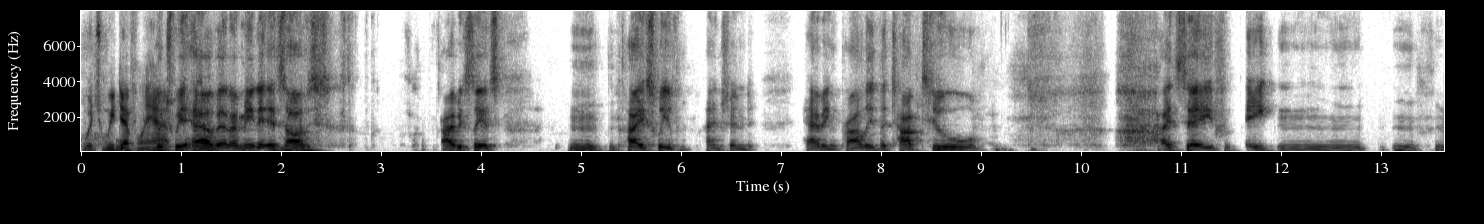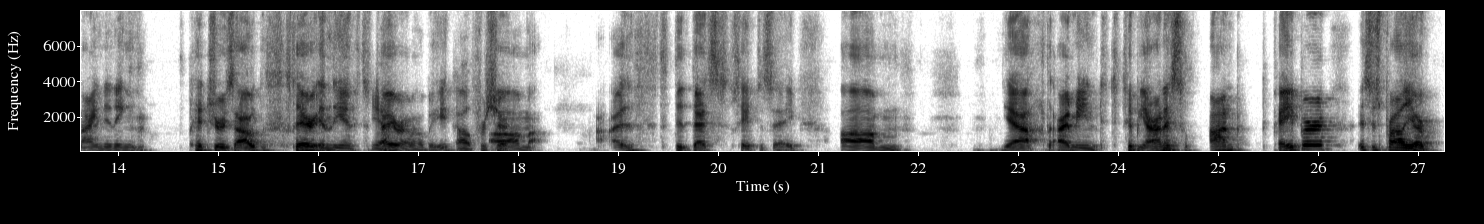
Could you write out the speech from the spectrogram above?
which we definitely have. Which we have. And I mean, it's obvious, obviously, it's mm, Heist, we've mentioned having probably the top two, I'd say eight and nine inning pitchers out there in the entire MLB. Oh, for sure. Um, I, that's safe to say. Um, yeah, I mean, t- to be honest, on paper, this is probably our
